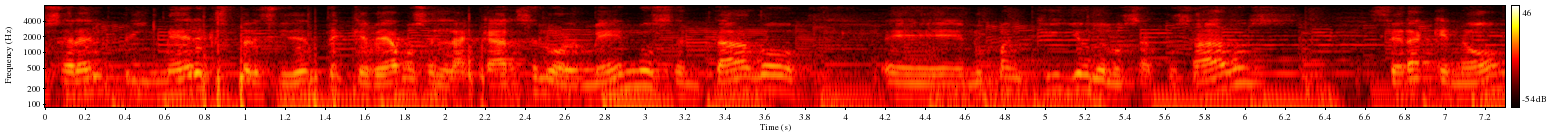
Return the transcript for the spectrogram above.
será el primer expresidente que veamos en la cárcel o al menos sentado eh, en un banquillo de los acusados? ¿Será que no?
